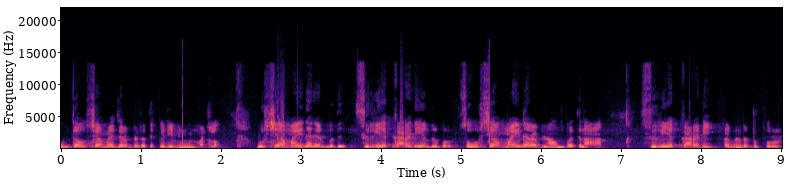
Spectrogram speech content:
உப்தா உஷா மேஜர் அப்படின்றது பெரிய விண்மீன் மண்டலம். உர்ஷா மைனர் என்பது சிறிய கரடி என்று பொருள். ஸோ உர்ஷா மைனர் அப்படின்னா வந்து பார்த்தீங்கன்னா சிறிய கரடி அப்படின்றது பொருள்.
